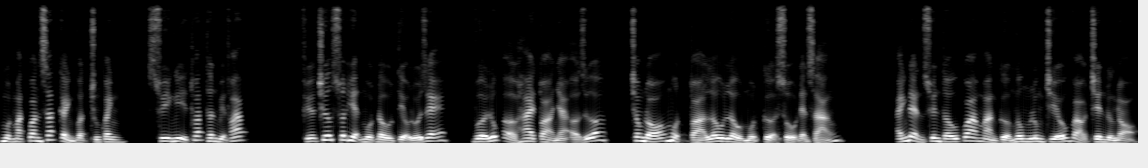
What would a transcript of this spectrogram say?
một mặt quan sát cảnh vật chung quanh, suy nghĩ thoát thân biện pháp. Phía trước xuất hiện một đầu tiểu lối rẽ, vừa lúc ở hai tòa nhà ở giữa, trong đó một tòa lâu lầu một cửa sổ đèn sáng. Ánh đèn xuyên thấu qua màn cửa mông lung chiếu vào trên đường nhỏ.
